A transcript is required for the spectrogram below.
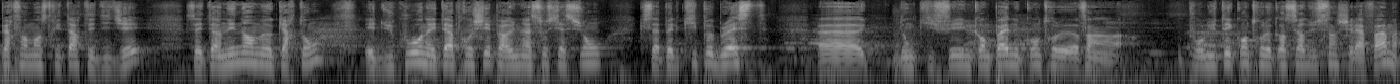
performance street art et DJ. Ça a été un énorme carton. Et du coup, on a été approché par une association qui s'appelle Keep a Breast, euh, donc qui fait une campagne contre, enfin, pour lutter contre le cancer du sein chez la femme.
